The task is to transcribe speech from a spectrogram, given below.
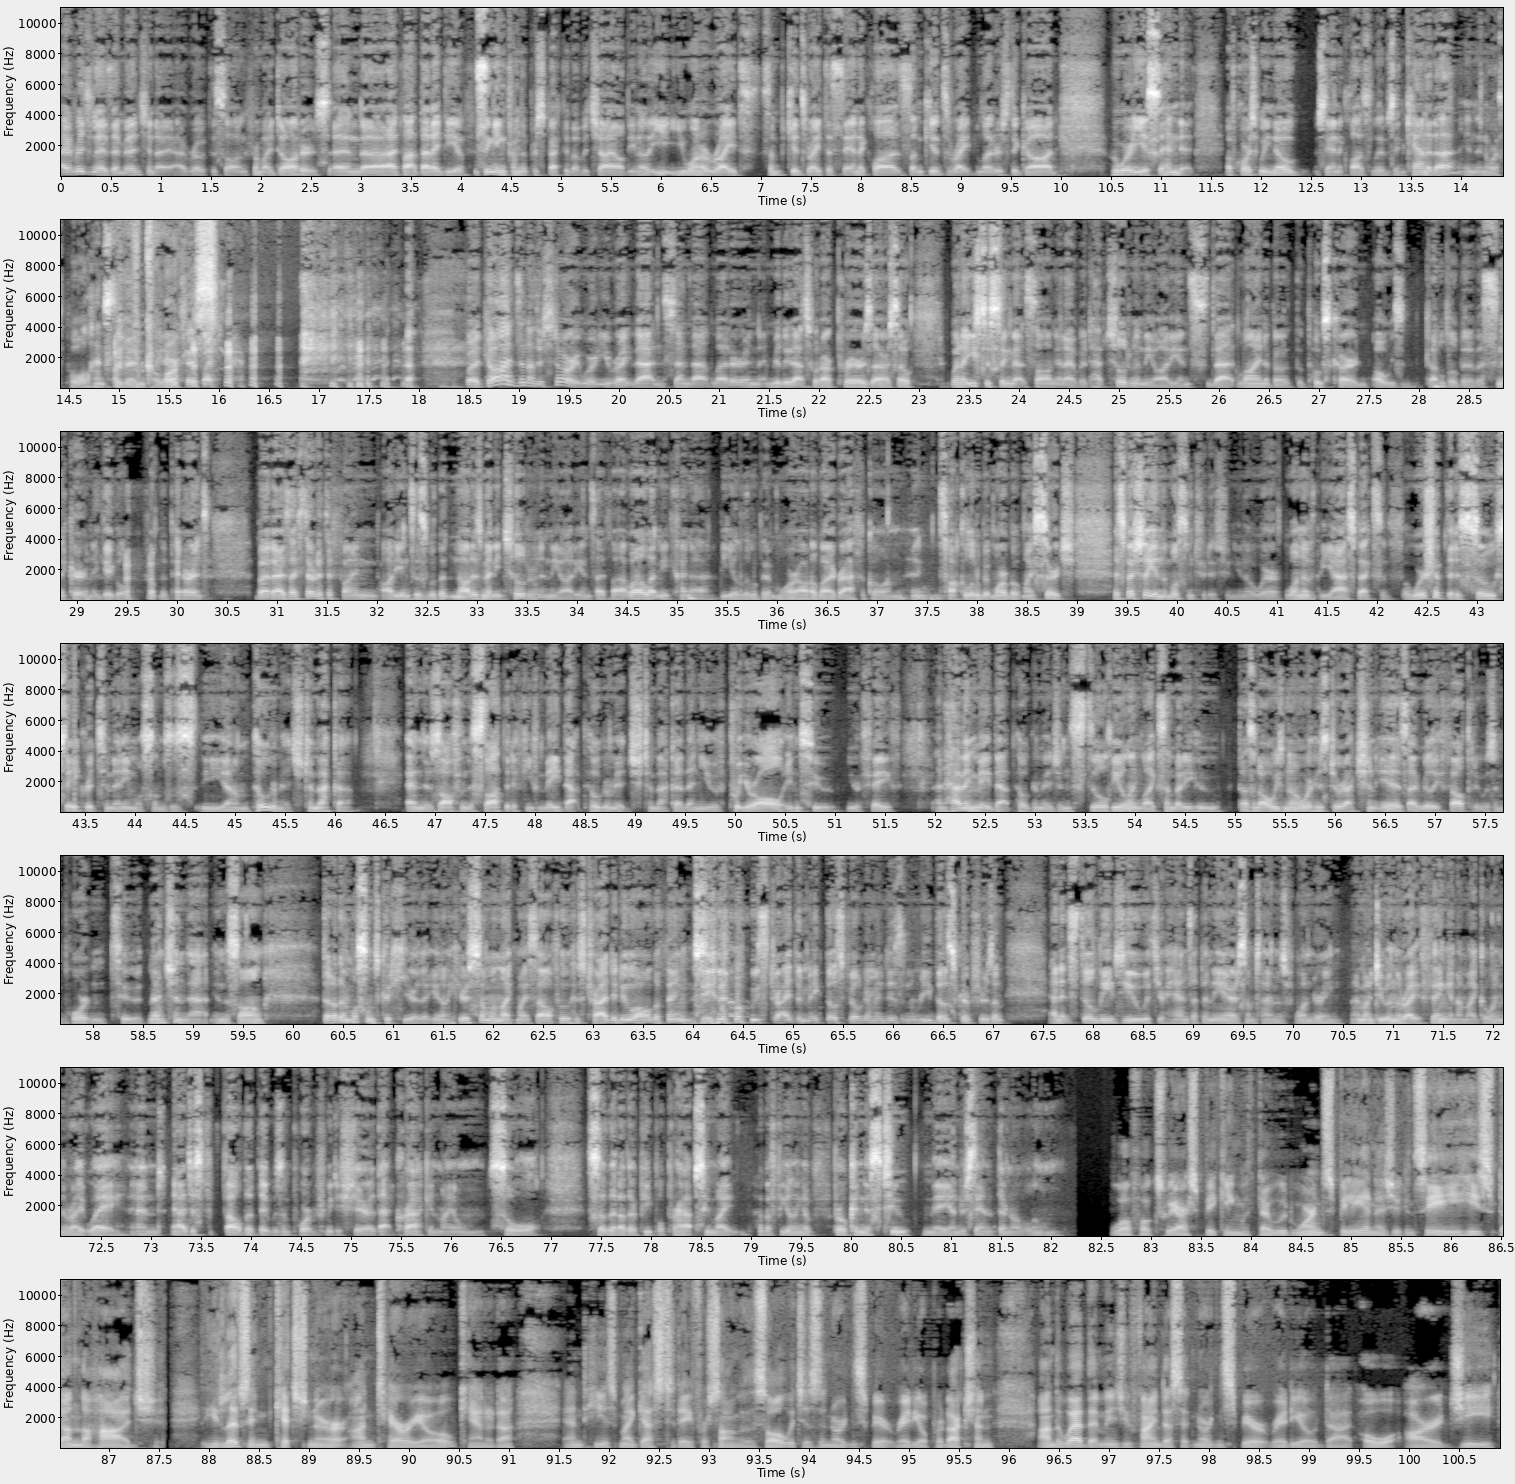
originally, as I mentioned, I, I, wrote the song for my daughters, and uh, I thought that idea of singing from the perspective of a child, you know, you, you want to write. Some kids write to Santa Claus, some kids write letters to God. Where do you send it? Of course, we know Santa Claus lives in Canada, in the North Pole, hence the red and white outfit. But, but God's another story. Where do you write that and send that letter? And really, that's what our prayers are. So when I used to sing that song, and I would have children in the audience, that line about the postcard always got a little bit of a and a giggle from the parents. But as I started to find audiences with not as many children in the audience, I thought, well, let me kind of be a little bit more autobiographical and, and, talk a little bit more about my search, especially in the Muslim tradition, you know, where one of the aspects of worship that is so sacred to many Muslims is the um, pilgrimage to Mecca. And there's often this thought that if you've made that pilgrimage to Mecca, then you've put your all into your faith. And having made that pilgrimage and still feeling like somebody who doesn't always know where his direction is, I really felt that it was important to mention that in the song that other Muslims could hear that, you know, here's someone like myself who has tried to do all the things, you know, who's tried to make those pilgrimages and read those scriptures and, and it still leaves you with your hands up in the air sometimes wondering, am I doing the right thing and am I going the right way? And I just felt that it was important for me to share that crack in my own soul so that other people perhaps who might have a feeling of brokenness too may understand that they're not alone. Well, folks, we are speaking with Dawood Wharnsby, and as you can see, he's done the Hajj. He lives in Kitchener, Ontario, Canada, and he is my guest today for Song of the Soul, which is a Northern Spirit Radio production. On the web, that means you find us at northernspiritradio.org.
